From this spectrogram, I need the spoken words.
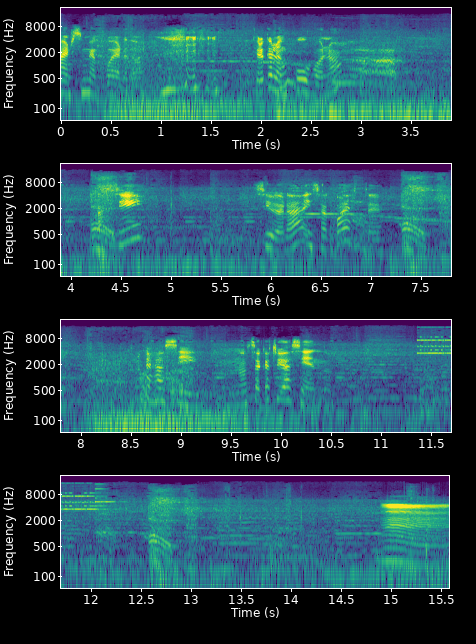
A ver si me acuerdo. Creo que lo empujo, ¿no? ¿Así? Sí, ¿verdad? Y saco este. Creo que es así. No sé qué estoy haciendo. Mm.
